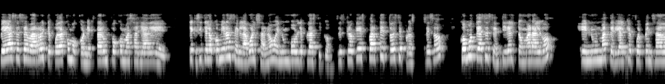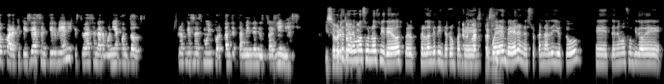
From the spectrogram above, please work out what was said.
veas ese barro y te pueda como conectar un poco más allá de, de que si te lo comieras en la bolsa, ¿no? En un bowl de plástico. Entonces creo que es parte de todo ese proceso, cómo te hace sentir el tomar algo en un material que fue pensado para que te hiciera sentir bien y que estuvieras en armonía con todos. Creo que eso es muy importante también de nuestras líneas. Y sobre todo tenemos unos videos, perdón que te interrumpa, que, pueden ver en nuestro canal de YouTube. Eh, tenemos un video de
